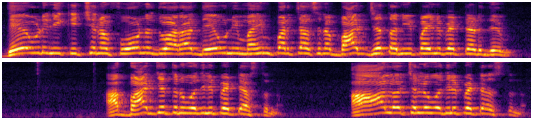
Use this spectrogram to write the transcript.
దేవుడు నీకు ఇచ్చిన ఫోన్ ద్వారా దేవుని మహింపరచాల్సిన బాధ్యత నీ పైన పెట్టాడు దేవుడు. ఆ బాధ్యతను వదిలిపెట్టేస్తున్నావు ఆ ఆలోచనలు వదిలిపెట్టేస్తున్నావు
